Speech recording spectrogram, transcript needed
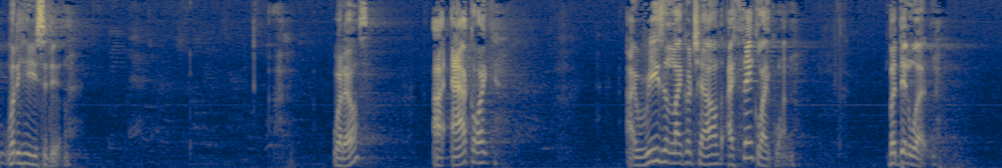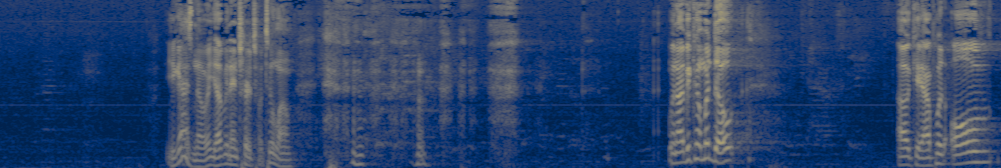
what he used to do? What else? I act like, I reason like a child, I think like one. But then what? You guys know it. Y'all been in church for too long. when I become adult, okay, I put all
